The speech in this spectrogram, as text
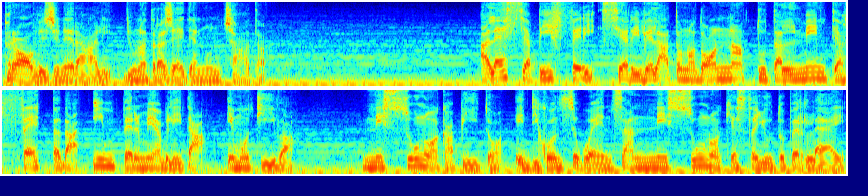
prove generali di una tragedia annunciata. Alessia Pifferi si è rivelata una donna totalmente affetta da impermeabilità emotiva. Nessuno ha capito e di conseguenza nessuno ha chiesto aiuto per lei.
